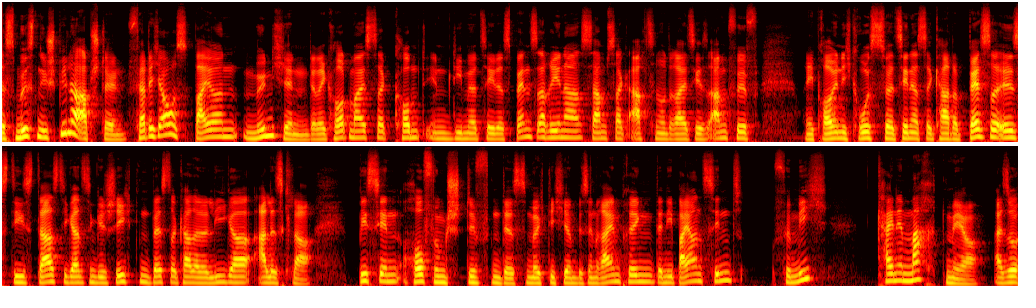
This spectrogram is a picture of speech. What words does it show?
das müssen die Spieler abstellen. Fertig aus. Bayern München. Der Rekordmeister kommt in die Mercedes-Benz Arena. Samstag 18.30 Uhr ist Ampfiff. Und ich brauche nicht groß zu erzählen, dass der Kader besser ist. Dies, das, die ganzen Geschichten. Bester Kader der Liga. Alles klar. Bisschen Hoffnungsstiftendes möchte ich hier ein bisschen reinbringen. Denn die Bayern sind für mich keine Macht mehr. Also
